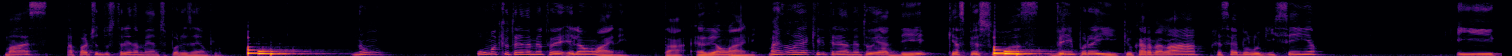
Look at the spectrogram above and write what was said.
Mas a parte dos treinamentos, por exemplo, não uma que o treinamento é- ele é online, tá? Ele é online, mas não é aquele treinamento EAD que as pessoas veem por aí, que o cara vai lá, recebe um login senha e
